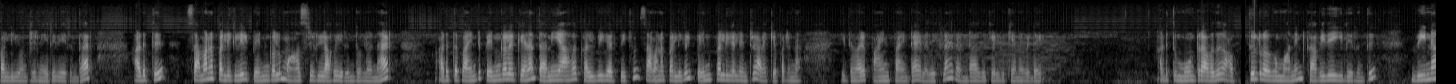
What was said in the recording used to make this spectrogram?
பள்ளி ஒன்றை நிறுவியிருந்தார். அடுத்து சமண பள்ளிகளில் பெண்களும் ஆசிரியர்களாக இருந்துள்ளனர். அடுத்த பாயிண்ட் பெண்களுக்கென தனியாக கல்வி கற்பிக்கும் சமண பள்ளிகள் பெண் பள்ளிகள் என்று அழைக்கப்பட்டன. இது மாதிரி பாயிண்ட் பாயிண்ட்டாக எழுதிக்கலாம். ரெண்டாவது கேள்விக்கான விடை. அடுத்து மூன்றாவது அப்துல் ரகுமானின் கவிதையிலிருந்து வினா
